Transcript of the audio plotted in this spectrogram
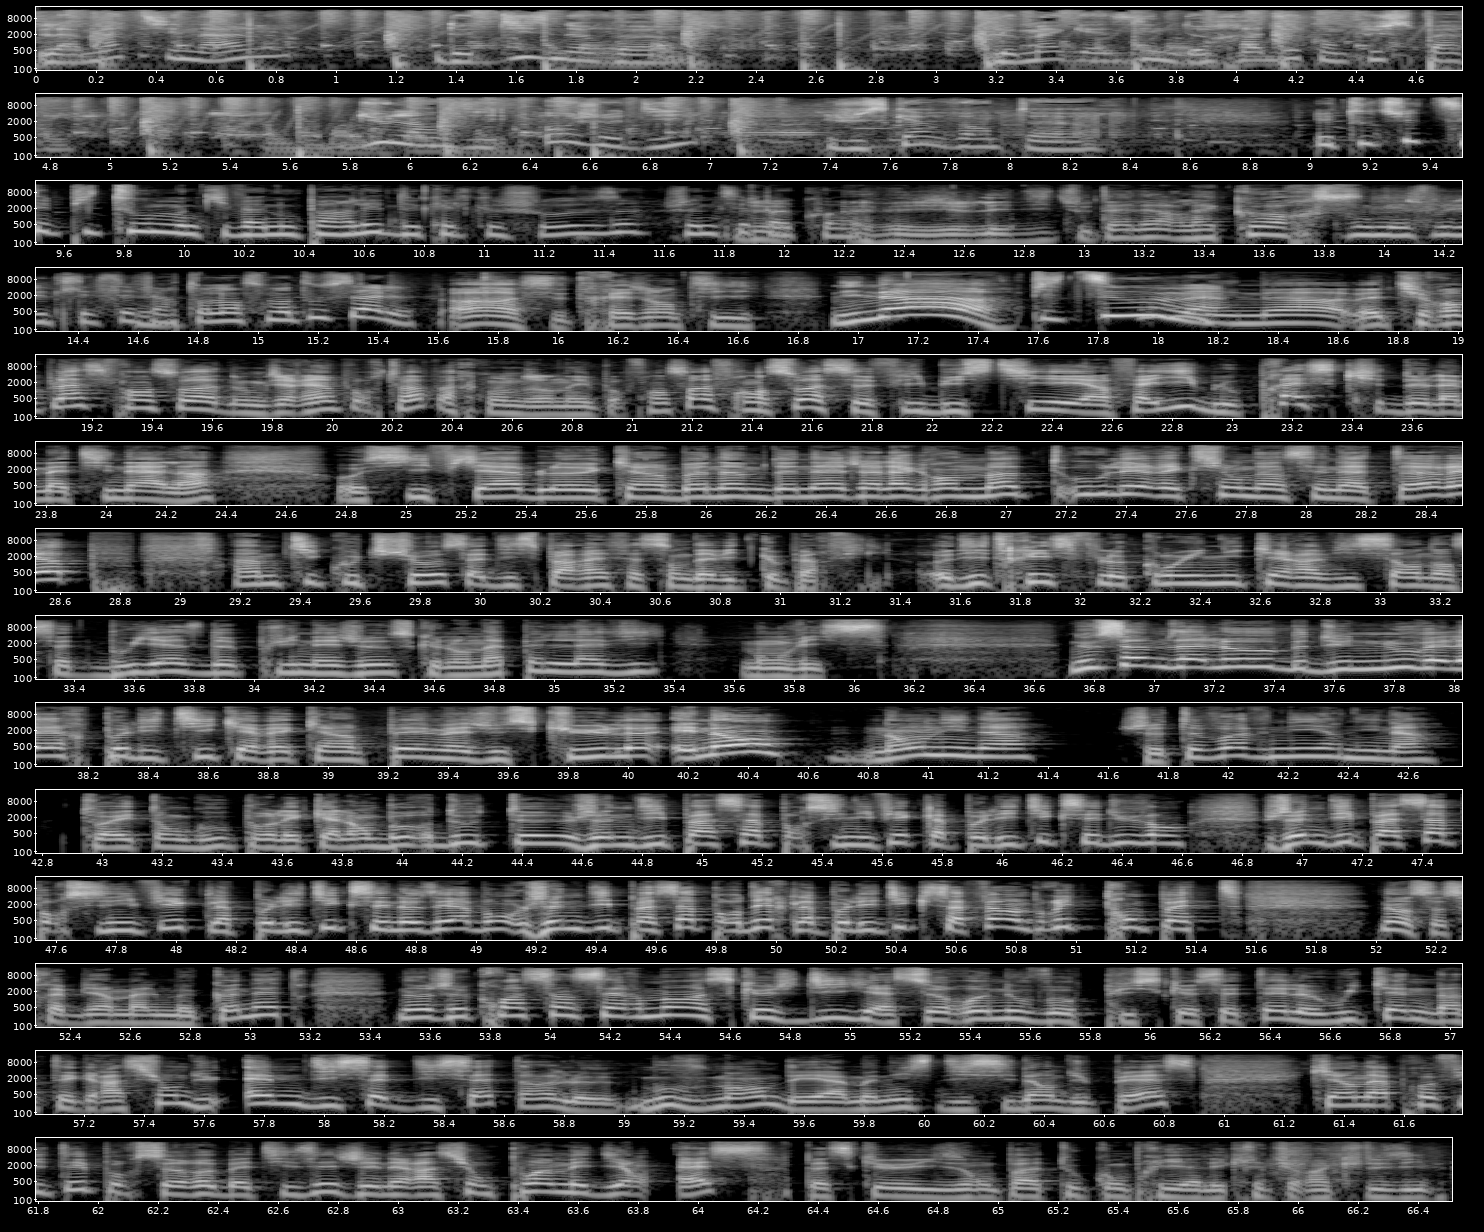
La matinale de 19h, le magazine de Radio Campus Paris. Du lundi au jeudi jusqu'à 20h. Et tout de suite, c'est Pitoum qui va nous parler de quelque chose. Je ne sais De- pas quoi. Ah, mais je l'ai dit tout à l'heure, la Corse. Oui, mais je voulais te laisser faire ton lancement tout seul. Ah, c'est très gentil. Nina Pitoum Nina, bah, tu remplaces François, donc j'ai rien pour toi, par contre j'en ai pour François. François, ce flibustier infaillible, ou presque, de la matinale, hein. aussi fiable qu'un bonhomme de neige à la grande motte ou l'érection d'un sénateur, et hop, un petit coup de chaud, ça disparaît façon David Copperfield. Auditrice, flocon unique et ravissant dans cette bouillasse de pluie neigeuse que l'on appelle la vie, mon vice. Nous sommes à l'aube d'une nouvelle ère politique avec un P majuscule, et non, non Nina, je te vois venir Nina. Toi et ton goût pour les calembours douteux. Je ne dis pas ça pour signifier que la politique c'est du vent. Je ne dis pas ça pour signifier que la politique c'est nauséabond. Je ne dis pas ça pour dire que la politique ça fait un bruit de trompette. Non, ça serait bien mal me connaître. Non, je crois sincèrement à ce que je dis, à ce renouveau, puisque c'était le week-end d'intégration du M1717, hein, le mouvement des harmonistes dissidents du PS, qui en a profité pour se rebaptiser Génération Point Médian S, parce qu'ils n'ont pas tout compris à l'écriture inclusive.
